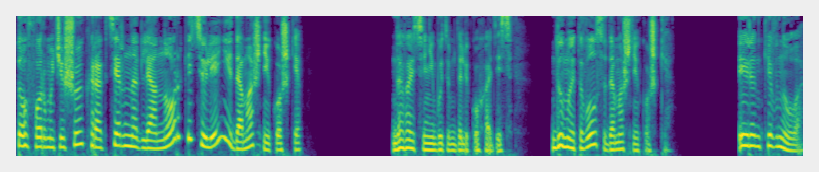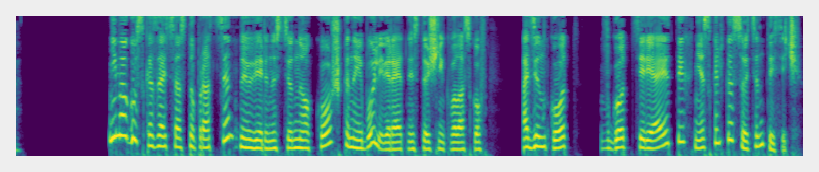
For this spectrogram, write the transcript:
то форма чешуек характерна для норки, тюленей и домашней кошки». «Давайте не будем далеко ходить. Думаю, это волосы домашней кошки». Эрин кивнула. Не могу сказать со стопроцентной уверенностью, но кошка — наиболее вероятный источник волосков. Один кот в год теряет их несколько сотен тысяч.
